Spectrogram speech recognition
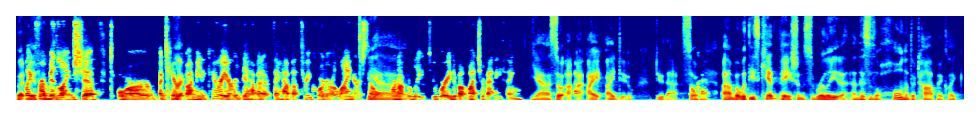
But like if, for a midline shift or a Carriere, yeah. I mean a Carriere, they have a they have a three quarter aligner, so yeah. we're not really too worried about much of anything. Yeah, so I I, I do do that. So, okay. um, but with these kid patients, really, and this is a whole nother topic. Like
